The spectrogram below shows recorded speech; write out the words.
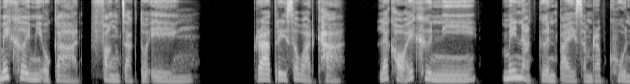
ไม่เคยมีโอกาสฟังจากตัวเอง ราตรีสวัสดิ์ค่ะ และขอให้คืนนี้ไม่หนักเกินไปสำหรับคุณ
